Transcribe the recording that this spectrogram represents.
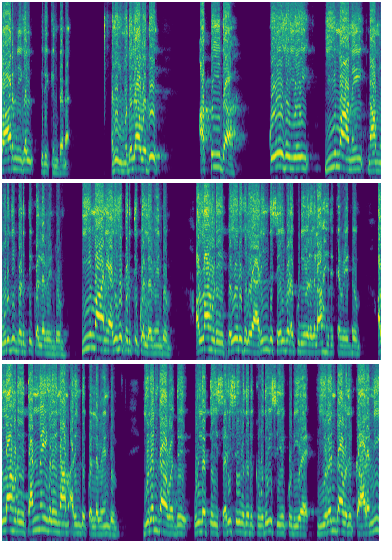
காரணிகள் இருக்கின்றன. அதில் முதலாவது அகீதா கொள்கையை ஈமானை நாம் உறுதிப்படுத்திக் கொள்ள வேண்டும். ஈமானை அதிகப்படுத்திக் கொள்ள வேண்டும். அல்லாஹுடைய பெயர்களை அறிந்து செயல்படக்கூடியவர்களாக இருக்க வேண்டும். அல்லாஹுடைய தன்மைகளை நாம் அறிந்து கொள்ள வேண்டும். இரண்டாவது உள்ளத்தை சரி செய்வதற்கு உதவி செய்யக்கூடிய இரண்டாவது காரணி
